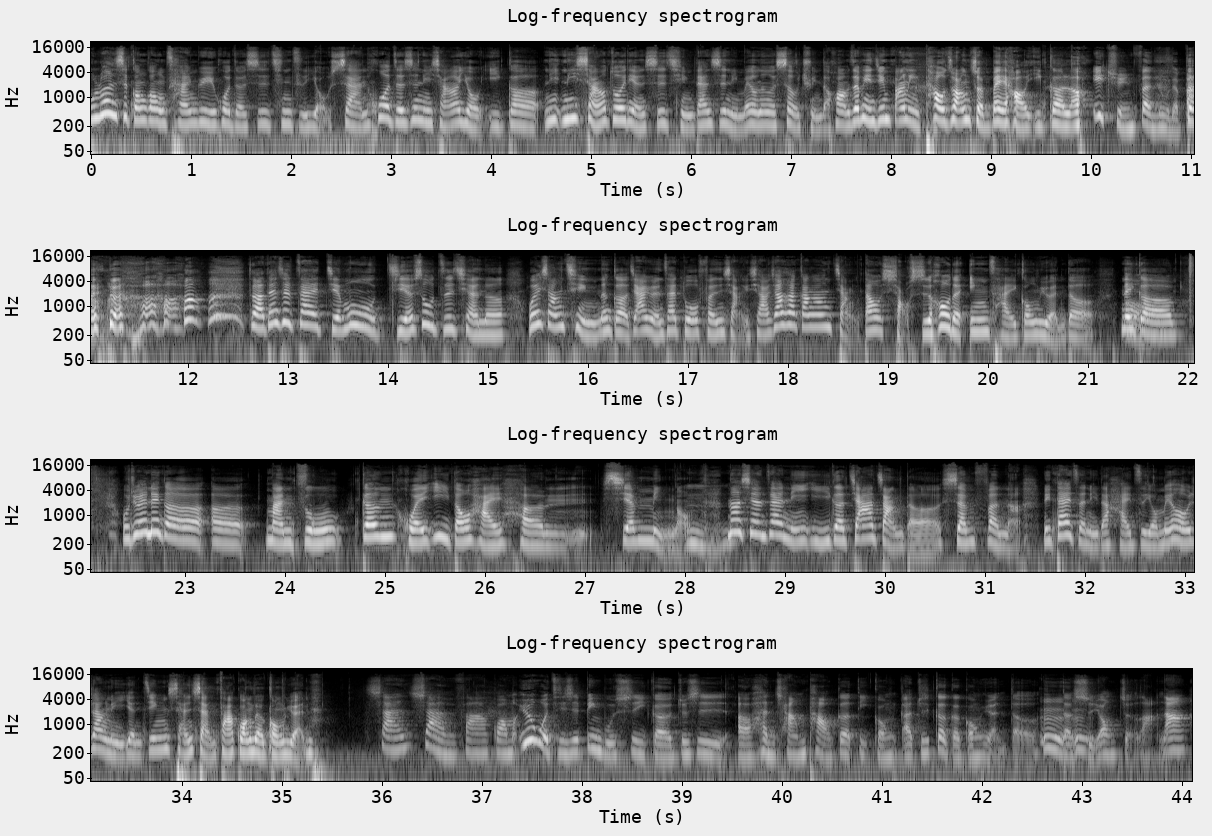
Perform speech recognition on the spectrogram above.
不论是公共参与，或者是亲子友善，或者是你想要有一个你你想要做一点事情，但是你没有那个社群的话，我们这边已经帮你套装准备好一个了。一群愤怒的爸妈，对啊，但是在节目结束之前呢，我也想请那个家园再多分享一下，像他刚刚讲到小时候的英才公园的那个，我觉得那个呃满足跟回忆都还很鲜明哦。嗯，那现在你以一个家长的身份啊，你带着你的孩子，有没有让你眼睛闪闪发光的公园？闪闪发光吗？因为我其实并不是一个就是呃很常跑各地公呃就是各个公园的的使用者啦。那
